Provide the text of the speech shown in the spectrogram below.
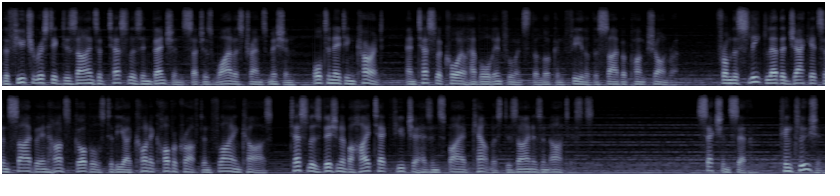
The futuristic designs of Tesla's inventions, such as wireless transmission, alternating current, and Tesla coil, have all influenced the look and feel of the cyberpunk genre. From the sleek leather jackets and cyber enhanced goggles to the iconic hovercraft and flying cars, Tesla's vision of a high tech future has inspired countless designers and artists. Section 7 Conclusion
